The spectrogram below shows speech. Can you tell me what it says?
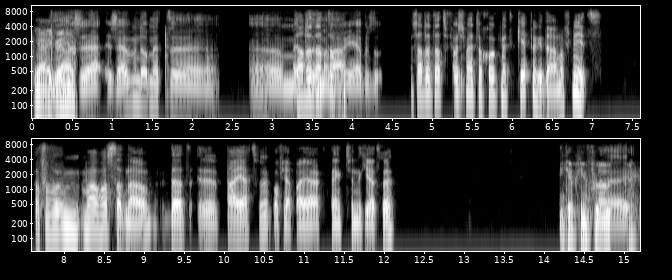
ja, ik weet ja, niet. Ze, ze hebben dat met, uh, uh, met dat malaria. Hebben ze... ze hadden dat volgens mij toch ook met kippen gedaan, of niet? Of waar was dat nou? Dat een uh, paar jaar terug? Of ja, een paar jaar, ik denk twintig jaar terug. Ik heb geen flow. Nee.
